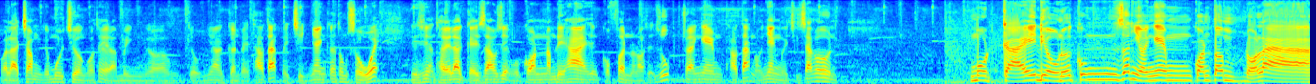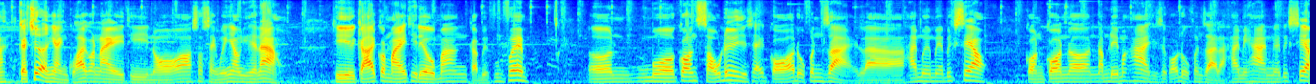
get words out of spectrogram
gọi là trong cái môi trường có thể là mình uh, kiểu như là cần phải thao tác phải chỉnh nhanh các thông số ấy thì sẽ nhận thấy là cái giao diện của con 5D2 sẽ có phần là nó sẽ giúp cho anh em thao tác nó nhanh và chính xác hơn. Một cái điều nữa cũng rất nhiều anh em quan tâm đó là cái chất lượng hình ảnh của hai con này thì nó so sánh với nhau như thế nào? Thì cái con máy thì đều mang cảm biến full frame Ờ, mùa con 6D thì sẽ có độ phân giải là 20 megapixel còn con ờ, 5D Mark II thì sẽ có độ phân giải là 22 megapixel.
